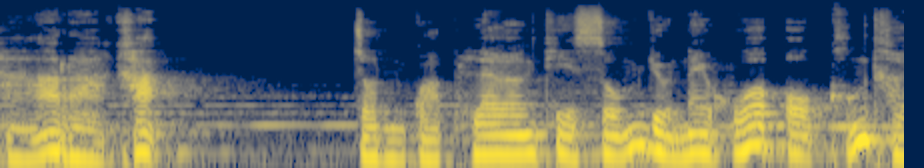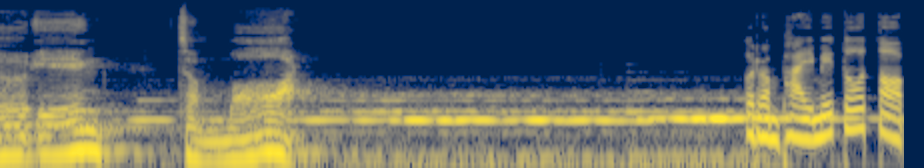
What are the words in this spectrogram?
หาราคะ จนกว่าเพลิงที่สุมอยู่ในหัวอกของเธอเองจะมอดรำไพไม่โต้ตอบ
